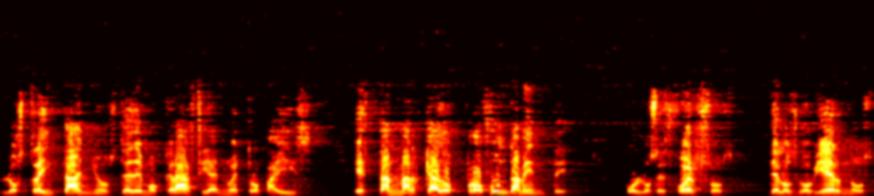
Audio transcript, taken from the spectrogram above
Los 30 años de democracia en nuestro país están marcados profundamente por los esfuerzos de los gobiernos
